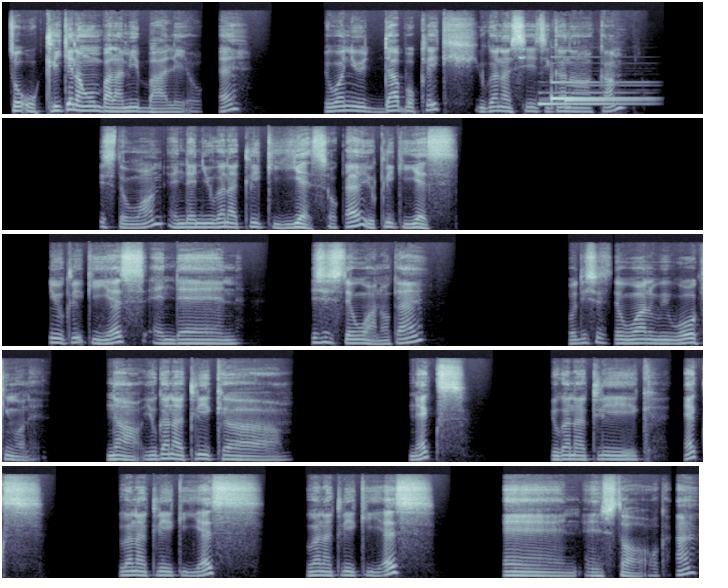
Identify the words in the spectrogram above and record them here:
So we click on balami bale okay so when you double click you're gonna see it's gonna come. This is the one and then you're gonna click yes okay? You click yes. You click yes and then this is the one okay? So this is the one we're working on it. Now you're gonna click uh, next. You're gonna click next. You're gonna click yes. You're gonna click yes and install okay?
